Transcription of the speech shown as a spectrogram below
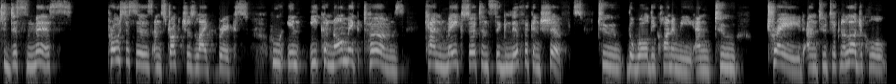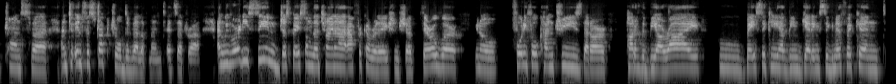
to dismiss processes and structures like BRICS, who in economic terms can make certain significant shifts to the world economy and to trade and to technological transfer and to infrastructural development etc and we've already seen just based on the china africa relationship there are over you know 44 countries that are part of the bri who basically have been getting significant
